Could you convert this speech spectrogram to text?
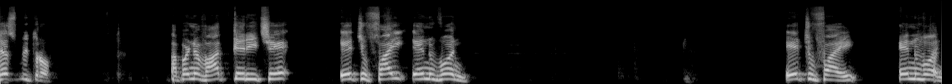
યસ મિત્રો. આપણને વાત કરી છે H five N one H five N one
